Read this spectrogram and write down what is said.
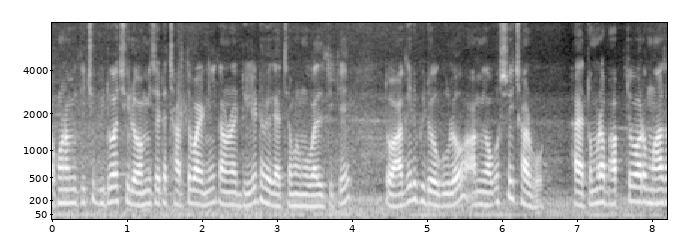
তখন আমি কিছু ভিডিও ছিল, আমি সেটা ছাড়তে পারিনি কারণ ডিলিট হয়ে গেছে আমার মোবাইল থেকে। তো আগের ভিডিওগুলো আমি অবশ্যই ছাড়বো। হ্যাঁ তোমরা ভাবতে পারো মাছ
